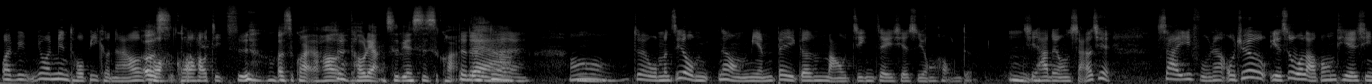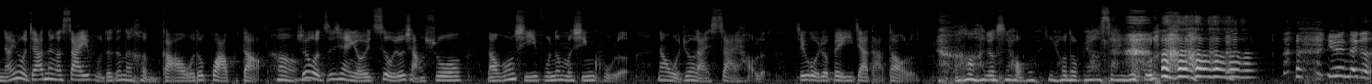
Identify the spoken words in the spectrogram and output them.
外面外面投币可能还要二十块好几次，二十块，然后投两次变四十块。对对对，对啊、哦，嗯、对，我们只有那种棉被跟毛巾这一些是用烘的，嗯，其他的用晒。而且晒衣服呢，我觉得也是我老公贴心的，因为我家那个晒衣服的真的很高，我都挂不到。嗯、所以我之前有一次我就想说，老公洗衣服那么辛苦了，那我就来晒好了。结果我就被衣架打到了，然后他就说我以后都不要晒衣服了，因为那个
